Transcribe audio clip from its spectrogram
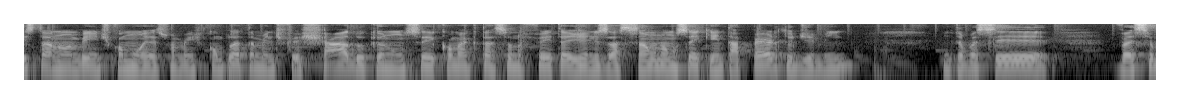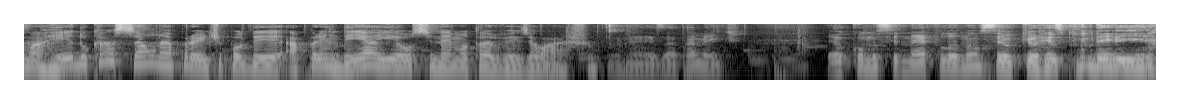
estar num ambiente como esse, um ambiente completamente fechado, que eu não sei como é que está sendo feita a higienização, não sei quem está perto de mim. Então vai ser vai ser uma reeducação, né, pra gente poder aprender a ir ao cinema outra vez, eu acho. É, exatamente. Eu, como cinéfilo, não sei o que eu responderia.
